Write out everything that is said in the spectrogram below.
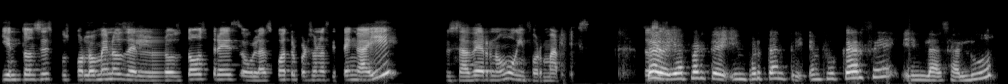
y entonces pues por lo menos de los dos, tres o las cuatro personas que tenga ahí, pues saber, ¿no? O informarles. Entonces, Claro, y aparte, importante, enfocarse en la salud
